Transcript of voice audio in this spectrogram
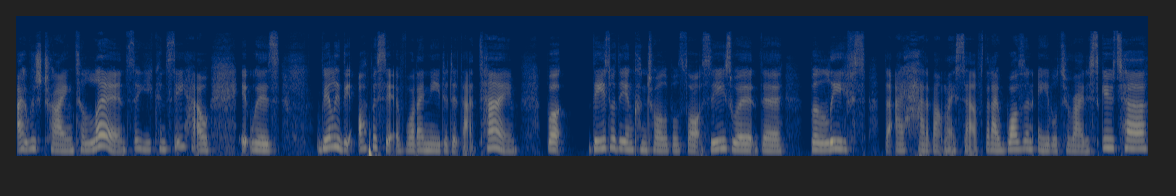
I was trying to learn. So you can see how it was really the opposite of what I needed at that time. But these were the uncontrollable thoughts. These were the beliefs that I had about myself that I wasn't able to ride a scooter,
